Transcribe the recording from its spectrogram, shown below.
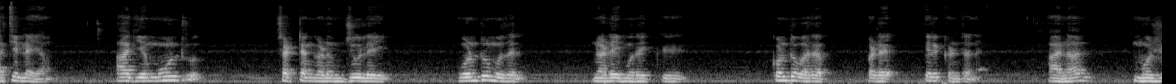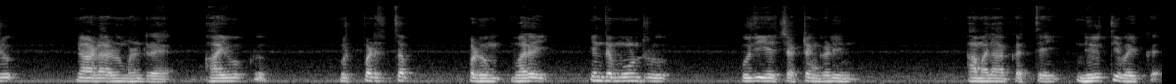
அதிநயம் ஆகிய மூன்று சட்டங்களும் ஜூலை ஒன்று முதல் நடைமுறைக்கு கொண்டு வரப்பட இருக்கின்றன. ஆனால் முழு நாடாளுமன்ற ஆய்வுக்கு உட்படுத்தப்படும் வரை இந்த மூன்று புதிய சட்டங்களின் அமலாக்கத்தை நிறுத்தி வைக்க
